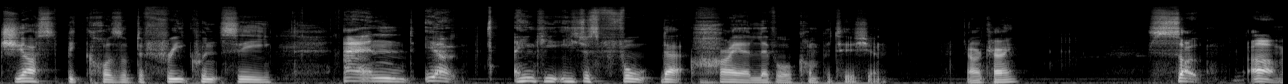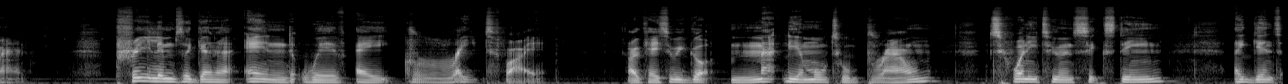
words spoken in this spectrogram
Just because of the frequency and, you know, I think he, he's just fought that higher level of competition. Okay? So, oh man. Prelims are gonna end with a great fight. Okay, so we got Matt the Immortal Brown, 22 and 16, against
